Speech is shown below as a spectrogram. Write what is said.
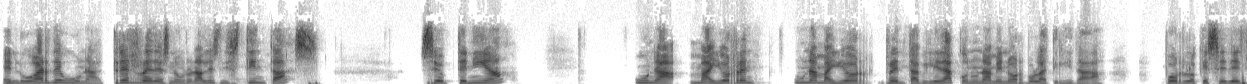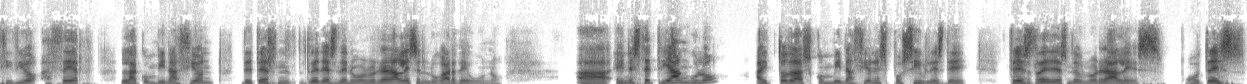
en lugar de una, tres redes neuronales distintas, se obtenía una mayor rentabilidad con una menor volatilidad, por lo que se decidió hacer la combinación de tres redes neuronales en lugar de uno. Ah, en este triángulo hay todas las combinaciones posibles de tres redes neuronales o tres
